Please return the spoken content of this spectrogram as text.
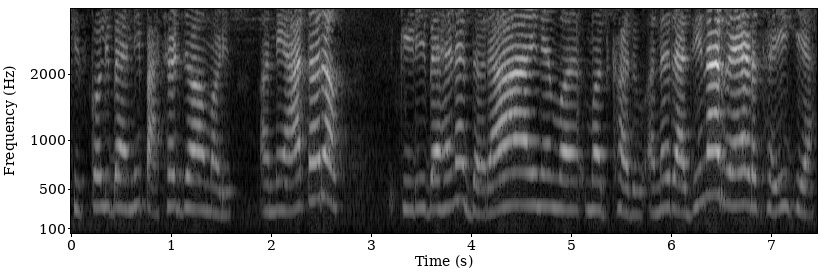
ખિસકોલી બહેનની પાછળ જવા મળ્યું અને આ તરફ કીડી બહેને ધરાઈને મધ ખાધું અને રાજીના રેડ થઈ ગયા.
